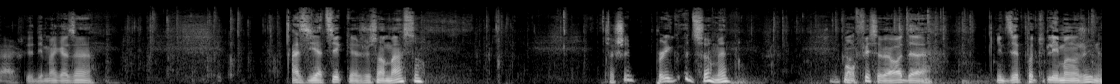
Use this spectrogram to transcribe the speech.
Ah, Il y a des magasins asiatiques euh, juste en masse. ça. C'est actually pretty good, ça, man. Mon fils avait hâte de... Il disait de pas toutes les manger, là.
